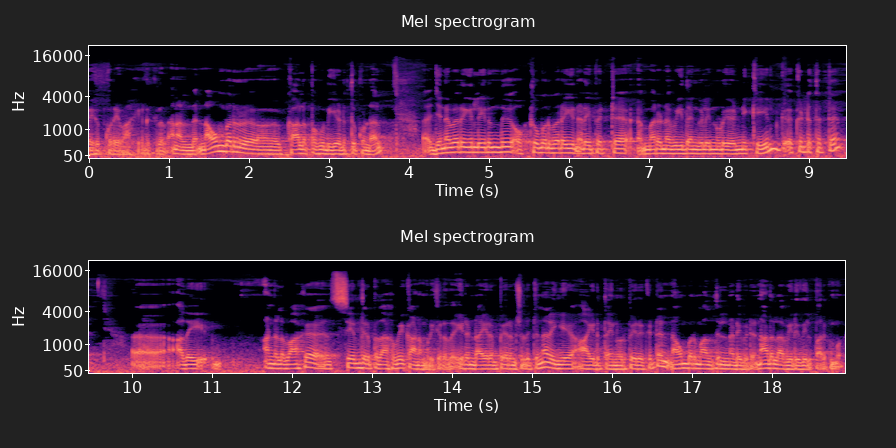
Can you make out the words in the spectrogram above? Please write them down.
மிக குறைவாக இருக்கிறது. ஆனால் இந்த நவம்பர் காலப்பகுதியை எடுத்துக்கொண்டால் ஜனவரியிலிருந்து அக்டோபர் வரை நடைபெற்ற மரண வீதங்களினுடைய எண்ணிக்கையில் கிட்டத்தட்ட அதை அன்னளவாக சேர்ந்திருப்பதாகவே காண முடிகிறது இரண்டாயிரம் பேர்னு சொல்லி சொன்னால் இங்கே ஆயிரத்தி ஐநூறு பேருக்கிட்ட நவம்பர் மாதத்தில் நடைபெற்ற நாடளாவிய ரீதியில் பார்க்கும்போது.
